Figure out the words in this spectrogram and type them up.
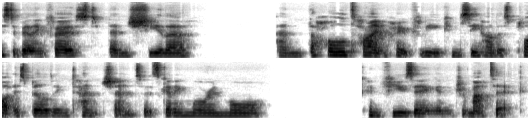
Mr. Birling first, then Sheila, and the whole time, hopefully, you can see how this plot is building tension. So it's getting more and more confusing and dramatic.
